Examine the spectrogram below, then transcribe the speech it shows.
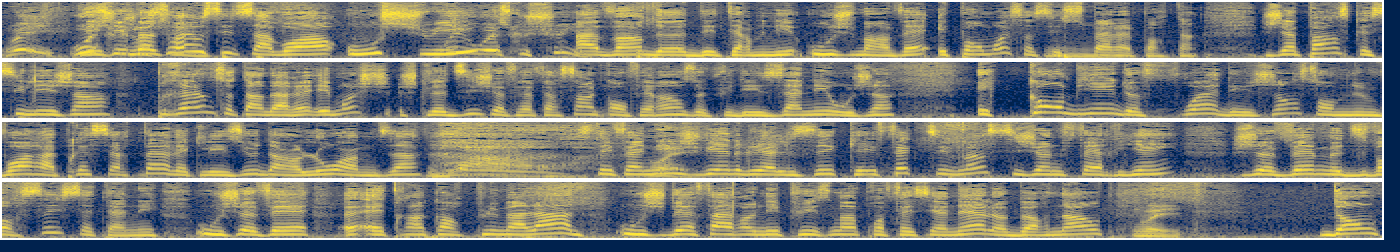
Oui, où Mais j'ai besoin aussi de savoir où je suis. Oui, où est-ce que je suis? Hmm. Avant de déterminer où je m'en vais. Et pour moi, ça, c'est super important. Je pense que si les gens prennent ce temps d'arrêt, et moi, je, je te le dis, je fais faire ça en conférence depuis des années aux gens. Et combien de fois des gens sont venus me voir après, certains avec les yeux dans l'eau en me disant, Stéphanie, Ouais. je viens de réaliser qu'effectivement, si je ne fais rien, je vais me divorcer cette année, ou je vais euh, être encore plus malade, ou je vais faire un épuisement professionnel, un burn-out. Oui. Donc,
